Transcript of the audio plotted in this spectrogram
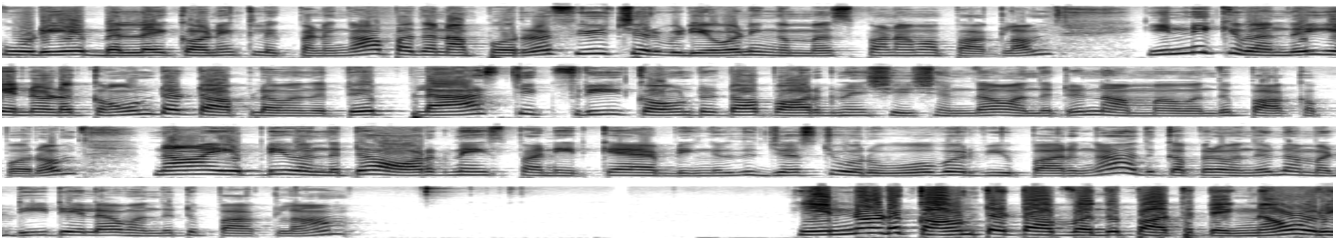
கூடயே பெல் ஐக்கானே கிளிக் பண்ணுங்கள் அப்போ தான் நான் போடுற ஃபியூச்சர் வீடியோவை நீங்கள் மிஸ் பண்ணாமல் பார்க்கலாம். இன்னைக்கு வந்து என்னோட கவுண்டர் டாப்பில் வந்துட்டு plastic free counter top organisation தான் வந்துட்டு நம்ம வந்து பார்க்க போகிறோம் நான் எப்படி வந்துட்டு ஆர்கனைஸ் பண்ணியிருக்கேன் அப்படிங்கிறது ஜஸ்ட் ஒரு ஓவர் வியூ பாருங்கள் அதுக்கப்புறம் வந்து நம்ம டீட்டெயிலாக வந்துட்டு பார்க்கலாம். என்னோட கவுண்டர் டாப் வந்து பார்த்துட்டிங்கன்னா ஒரு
